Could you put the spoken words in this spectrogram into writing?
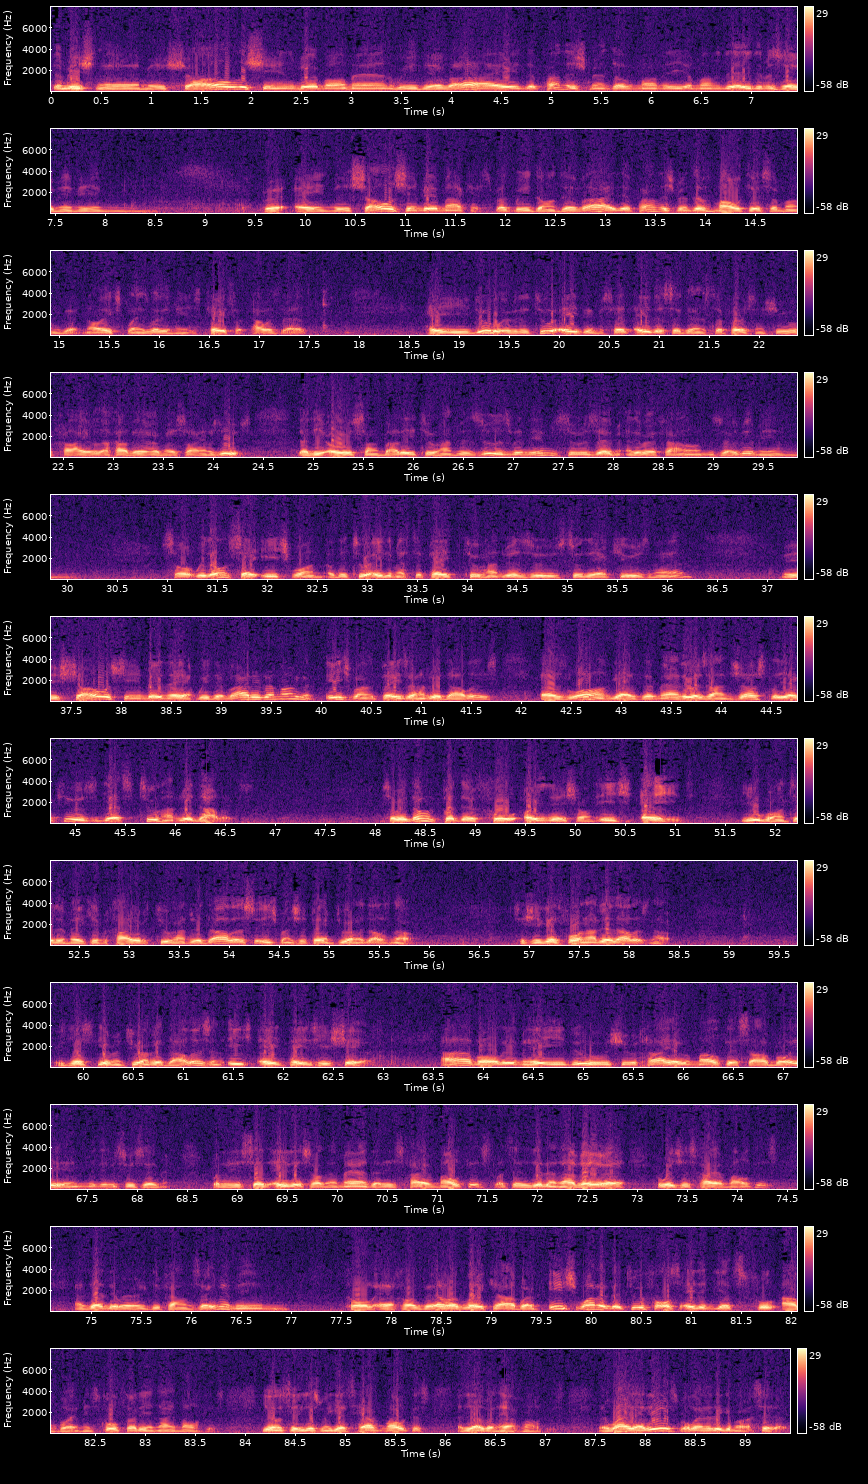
The Mishnah, Mishal Shin B'momen, we divide the punishment of money among the Eidim Zemimim. Ve'ein Mishal Shin B'makis, but we don't divide the punishment of Malchus among them. Now he explains what he means. Kesef, how is that? Hey, do if the two Eidim said Eidus against a person, Shu Chayav L'Chaver Mesayim Zuz, that he owes somebody 200 zuz v'nim zuzim, and they were found zevimim. So we don't say each one of the two Eidim has to pay 200 zuz to the accused man. We divide it among them. Each one pays $100 as long as the man who is unjustly accused gets $200. So we don't put the full oynish on each aid you wanted to make him chayav two hundred dollars, so each one should pay him two hundred dollars. No. So she gets four hundred dollars. No. We just give him two hundred dollars, and each aide pays his share. But if he said Aedis on a man that is Chayav Malchus, let's say he did an Avera for which is Chayav Malchus, and then they were found Zemimim, Each one of the two false Edom gets full Aboim, means full 39 Malchus. You don't say this one gets half Malchus and the other one half Malchus. And why that is, we'll learn in the Gemara. Say that.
